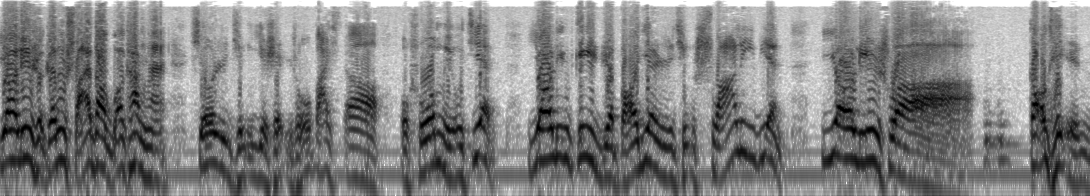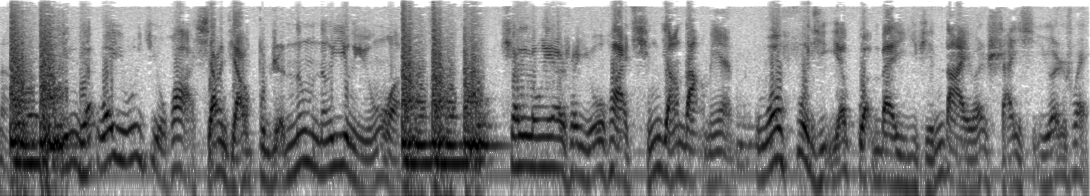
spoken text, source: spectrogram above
姚林说：“给恁耍一道我看看。”小日清一伸手把啊，我说我没有剑。姚林给这宝剑，日清耍了一遍。姚林说：“高客人呐，今天我有一句话想讲，不知能不能应允我。”乾隆爷说：“有话请讲当面。我父亲也官拜一品大员，山西元帅。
